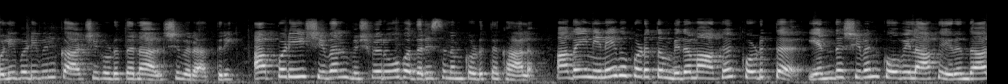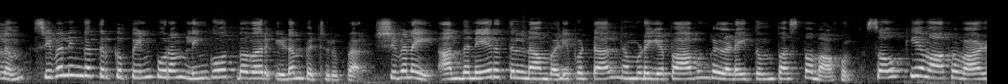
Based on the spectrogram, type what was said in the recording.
ஒளிவடிவில் காட்சி கொடுத்த நாள் சிவராத்திரி. அப்படி சிவன் விஸ்வரூப தரிசனம் கொடுத்த காலம். அதை நினைவுபடுத்தும் விதமாக கொடுத்த எந்த சிவன் கோவிலாக இருந்தாலும் சிவலிங்கத்திற்கு பின்புறம் லிங்கோத்பவர் இடம் பெற்றிருப்பார் சிவனை அந்த நேரத்தில் நாம் வழிபட்டால் நம்முடைய பாவங்கள் அனைத்தும் பஸ்பமாகும். சௌக்கியமாக வாழ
